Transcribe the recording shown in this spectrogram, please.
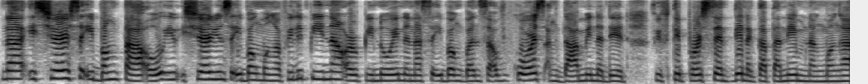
na i-share sa ibang tao, i-share yun sa ibang mga Filipina or Pinoy na nasa ibang bansa. Of course, ang dami na din. 50% din nagtatanim ng mga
